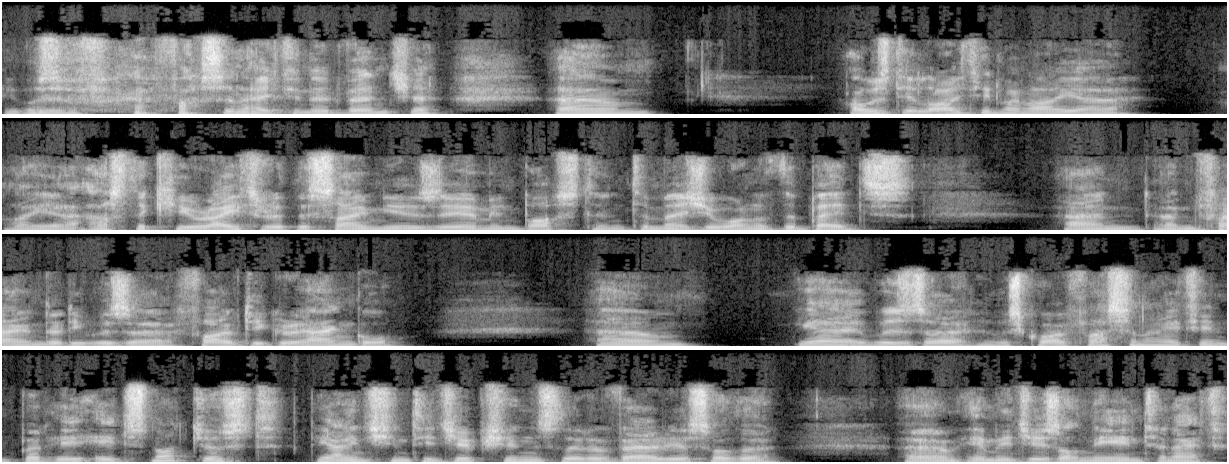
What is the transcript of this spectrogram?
it was a fascinating adventure. Um, I was delighted when I uh, I uh, asked the curator at the same museum in Boston to measure one of the beds, and and found that it was a five degree angle. Um, yeah, it was uh, it was quite fascinating. But it, it's not just the ancient Egyptians. There are various other um, images on the internet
